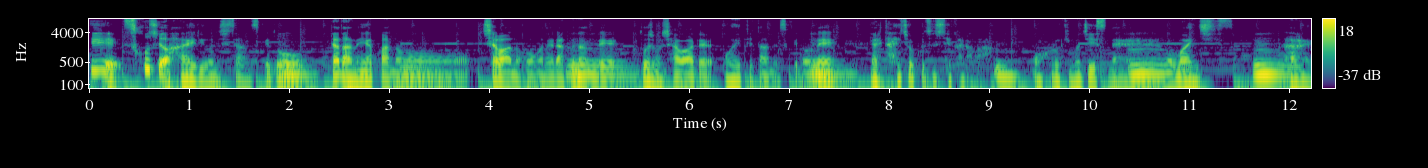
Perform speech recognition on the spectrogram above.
で少しは入るようにしてたんですけど、うん。ただねやっぱあのーシャワーの方がね楽なんで、うん。どうしてもシャワーで終えてたんですけどね、やはり体調崩してからはうん、お風呂気持ちいいですね、うん。もう毎日です、うん、はい。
